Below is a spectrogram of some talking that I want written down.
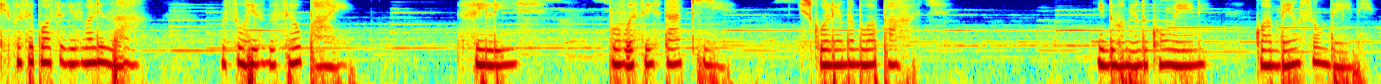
Que você possa visualizar o sorriso do seu Pai, feliz por você estar aqui, escolhendo a boa parte e dormindo com Ele, com a bênção dele.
